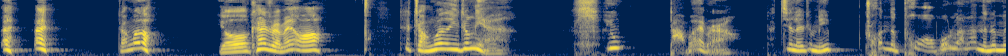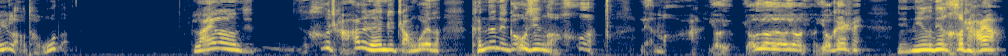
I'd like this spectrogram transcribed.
哎哎，掌柜的，有开水没有啊？这掌柜的一睁眼，哎呦，打外边啊，他进来这么一穿的破破烂烂的这么一老头子。来了喝茶的人，这掌柜的肯定得高兴啊！呵，连忙啊，有有有有有有有开水，您您您喝茶呀？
